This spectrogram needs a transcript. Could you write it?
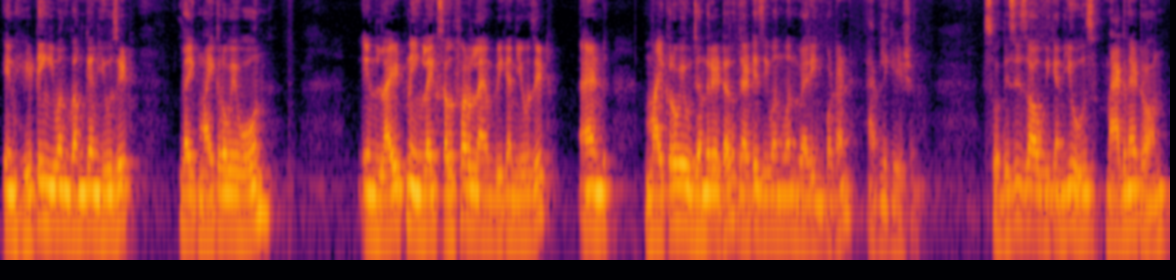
in heating even one can use it like microwave oven, in lightning like sulfur lamp we can use it and microwave generator that is even one very important application. So this is how we can use magnetron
